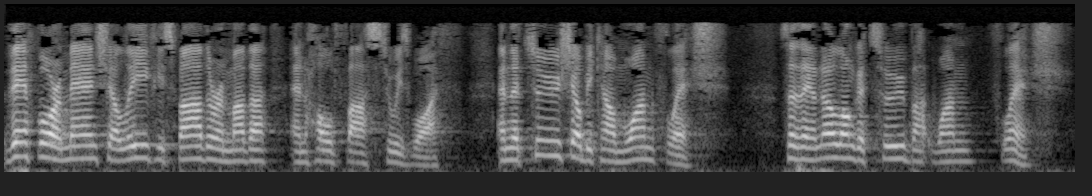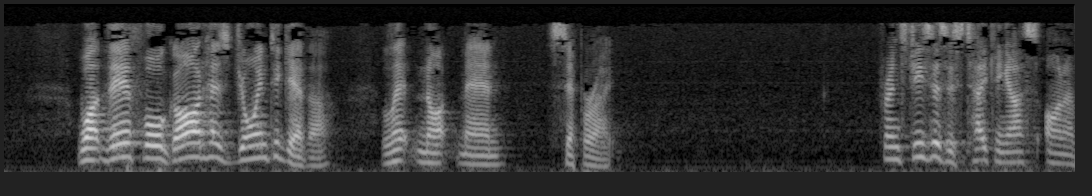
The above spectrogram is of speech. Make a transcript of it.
Therefore, a man shall leave his father and mother and hold fast to his wife, and the two shall become one flesh. So they are no longer two, but one flesh. What therefore God has joined together, let not man separate. Friends, Jesus is taking us on a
